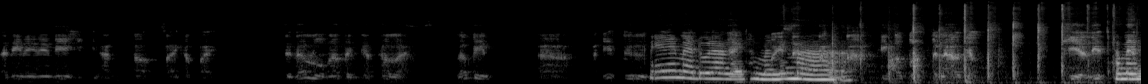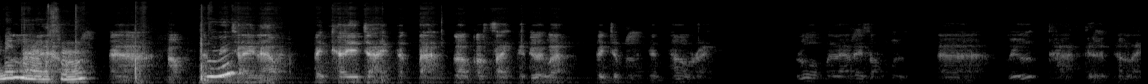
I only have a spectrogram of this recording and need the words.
อันนี้นี่นี่นี่อีกกี่อันก็ใส่เข้าไป เสร็จแล้วรวมแล้วเป็นเงินเท่าไหร่ แล้วบินอ่าอันนี้คือไม่ได้มาดูนานเลยทำไมไม่มาที่เขาตกไปแล้วเดี๋ยวเคลียร์เรียบทำไมไม่มาล่ะคะอ่าเอาไปใช้แล้ว เป็นค่าใช้จ่ายต่างๆ เราก็ใส่ไปด้วยว่า เป็นจำนวนเงินเท่าไหร่ รวมมาแล้วได้สองหมื่นอ่า หรือขาดเกินเท่าไหร่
